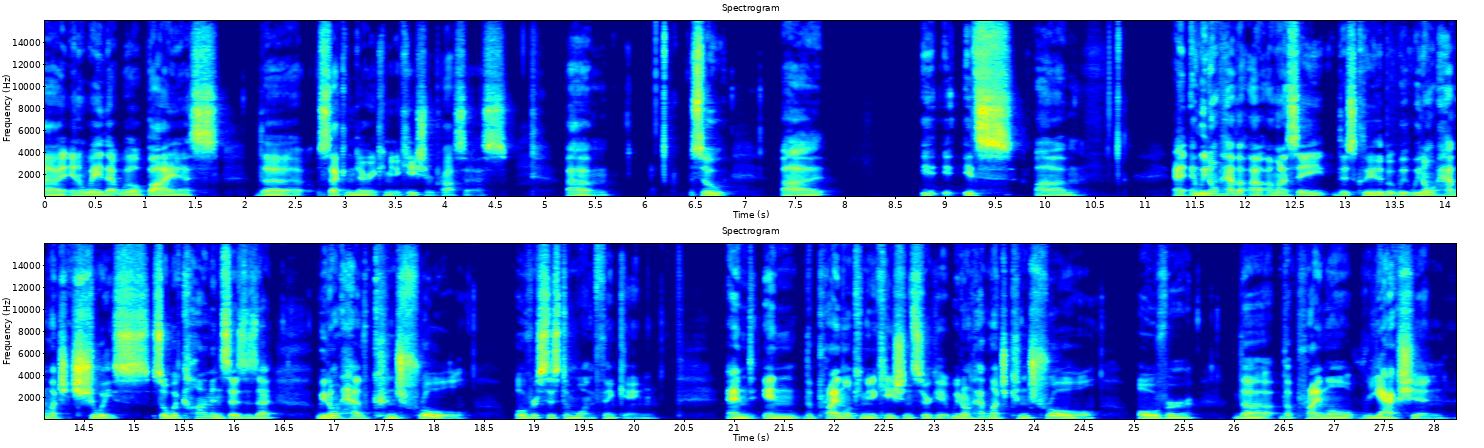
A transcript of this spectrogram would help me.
uh, in a way that will bias the secondary communication process. Um, so uh, it, it, it's. Um, and, we don't have a, I, want to say this clearly but we, we don't have much choice. So what kahneman says is that we don't have control over system one thinking. And in the primal communication circuit we don't have much control over the the primal reaction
